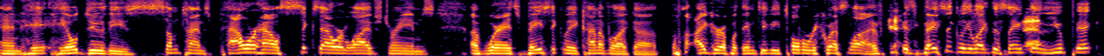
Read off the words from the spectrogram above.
And he, he'll do these sometimes powerhouse six hour live streams of where it's basically kind of like a i grew up with mtv total request live. It's basically like the same thing. You pick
